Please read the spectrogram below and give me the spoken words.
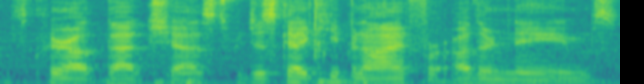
Let's clear out that chest. We just gotta keep an eye for other names.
